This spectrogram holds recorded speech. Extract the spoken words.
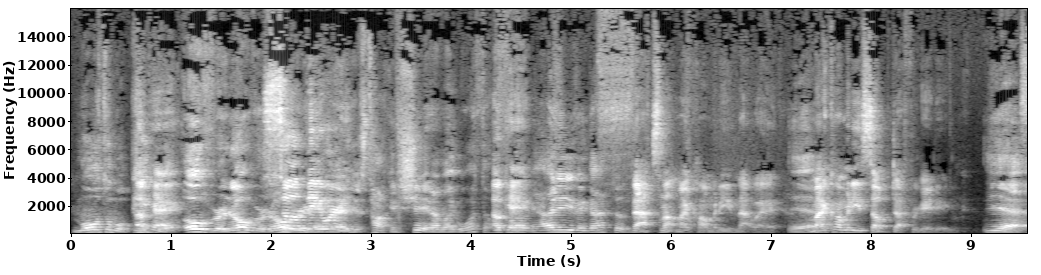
multiple people Okay. over and over and So over again. were- They're just talking shit. I'm like, what the Okay. fuck? How do you even got to? That's not my comedy in that way. Yeah. My comedy is self-deprecating. Yeah.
